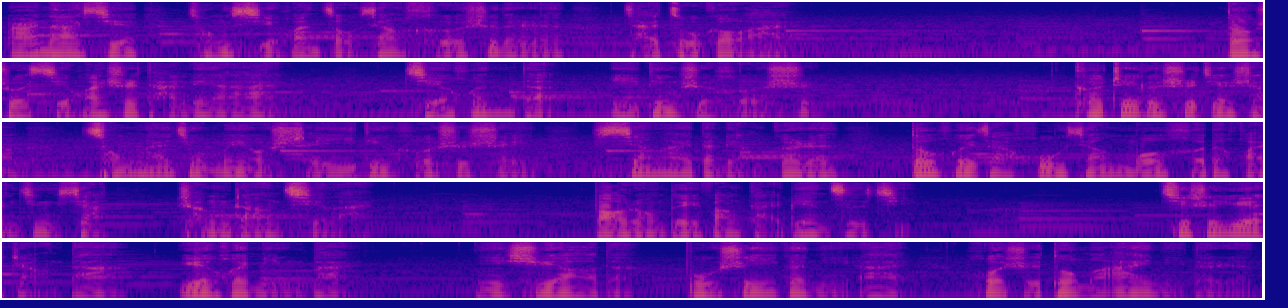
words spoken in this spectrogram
而那些从喜欢走向合适的人，才足够爱。都说喜欢是谈恋爱，结婚的一定是合适。可这个世界上从来就没有谁一定合适谁，相爱的两个人都会在互相磨合的环境下成长起来，包容对方改变自己。其实越长大越会明白，你需要的不是一个你爱或是多么爱你的人，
